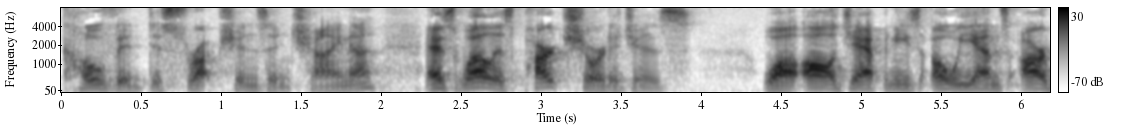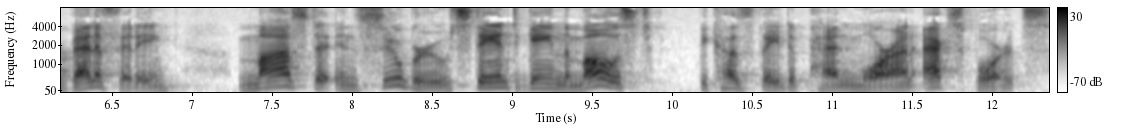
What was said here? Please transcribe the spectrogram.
COVID disruptions in China, as well as part shortages. While all Japanese OEMs are benefiting, Mazda and Subaru stand to gain the most because they depend more on exports.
